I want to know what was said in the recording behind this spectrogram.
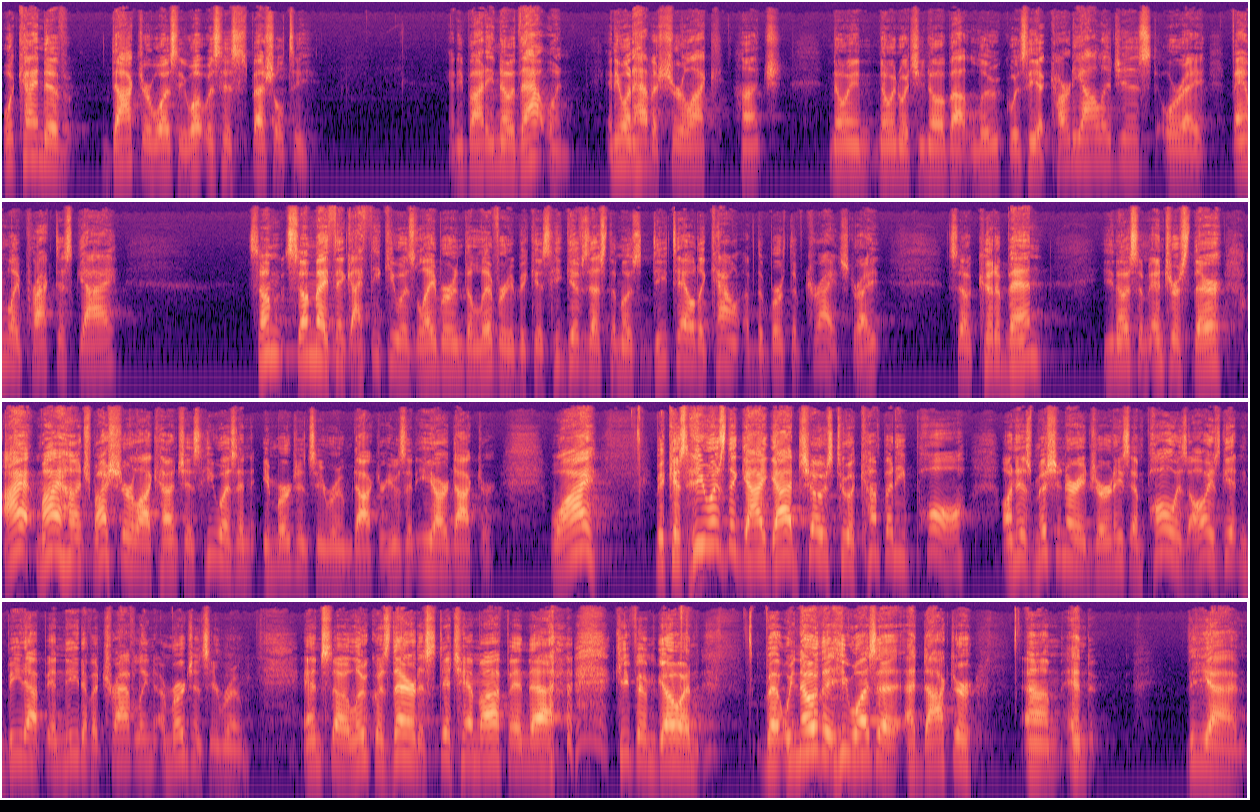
What kind of doctor was he? What was his specialty? Anybody know that one? Anyone have a Sherlock hunch? Knowing, knowing what you know about Luke, was he a cardiologist or a family practice guy? Some, some may think, I think he was labor and delivery because he gives us the most detailed account of the birth of Christ, right? So it could have been, you know, some interest there. I, my hunch, my Sherlock hunch is he was an emergency room doctor, he was an ER doctor. Why? Because he was the guy God chose to accompany Paul on his missionary journeys, and Paul was always getting beat up in need of a traveling emergency room. And so Luke was there to stitch him up and uh, keep him going. But we know that he was a, a doctor. Um, and the uh,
